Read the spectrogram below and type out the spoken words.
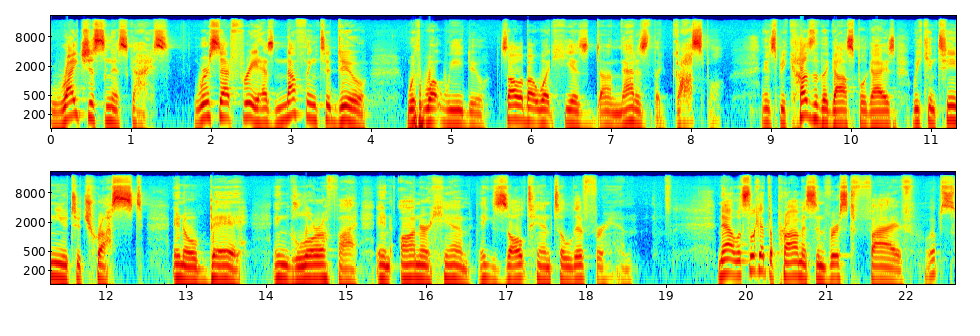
Righteousness, guys. We're set free. It has nothing to do with what we do. It's all about what He has done. That is the gospel. And it's because of the gospel, guys, we continue to trust and obey and glorify and honor Him, exalt Him, to live for Him. Now, let's look at the promise in verse 5. Whoops.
